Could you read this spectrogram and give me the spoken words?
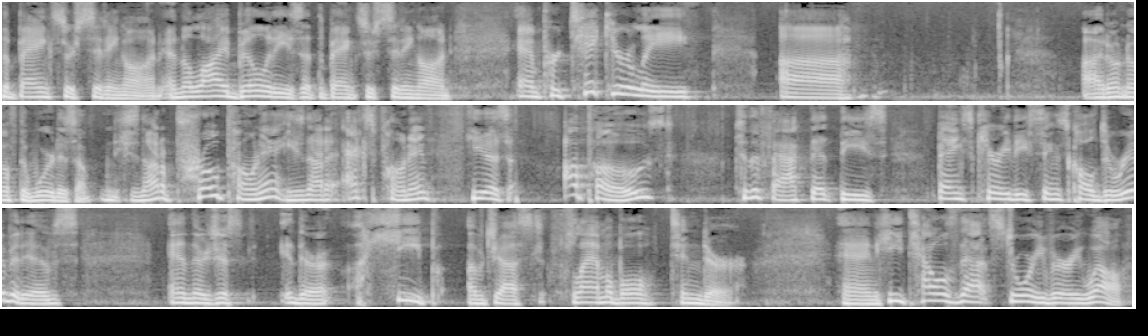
the banks are sitting on and the liabilities that the banks are sitting on, and particularly uh, I don't know if the word is a, he's not a proponent, he's not an exponent. He is opposed to the fact that these banks carry these things called derivatives and they're just they're a heap of just flammable tinder. And he tells that story very well.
